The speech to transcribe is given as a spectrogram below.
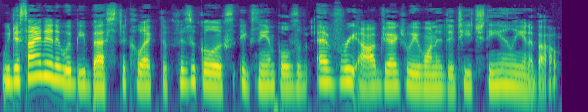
We decided it would be best to collect the physical ex- examples of every object we wanted to teach the alien about.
